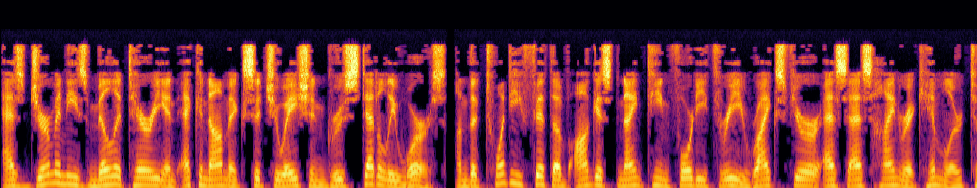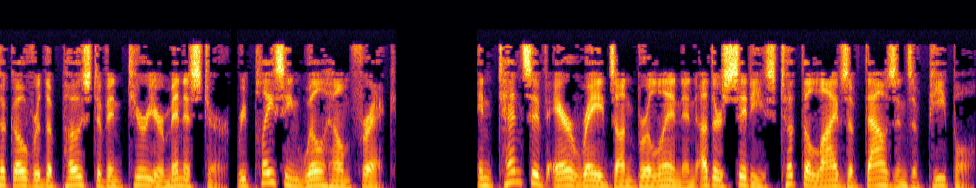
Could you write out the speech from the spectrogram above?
as Germany's military and economic situation grew steadily worse. On 25 August 1943, Reichsfuhrer SS Heinrich Himmler took over the post of Interior Minister, replacing Wilhelm Frick. Intensive air raids on Berlin and other cities took the lives of thousands of people.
